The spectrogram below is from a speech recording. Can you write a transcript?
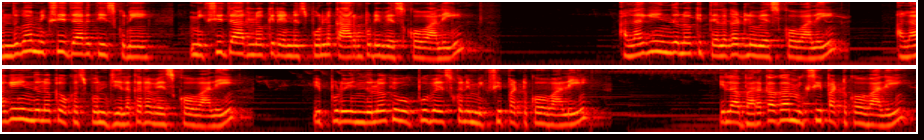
ముందుగా మిక్సీ జార్ తీసుకుని మిక్సీ జార్లోకి రెండు స్పూన్ల కారంపొడి వేసుకోవాలి. అలాగే ఇందులోకి తెల్లగడ్డలు వేసుకోవాలి. అలాగే ఇందులోకి ఒక స్పూన్ జీలకర్ర వేసుకోవాలి. ఇప్పుడు ఇందులోకి ఉప్పు వేసుకొని మిక్సీ పట్టుకోవాలి. ఇలా బరకగా మిక్సీ పట్టుకోవాలి.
